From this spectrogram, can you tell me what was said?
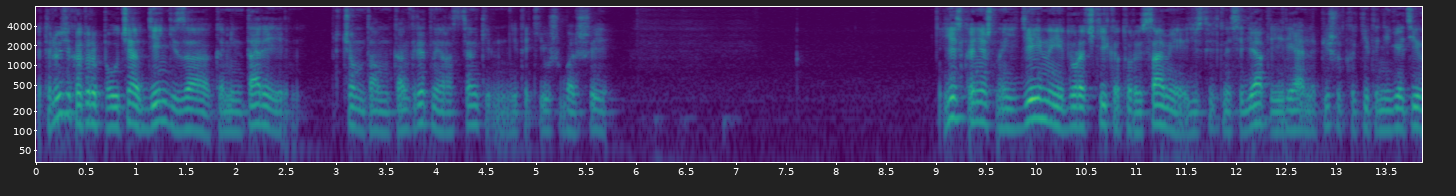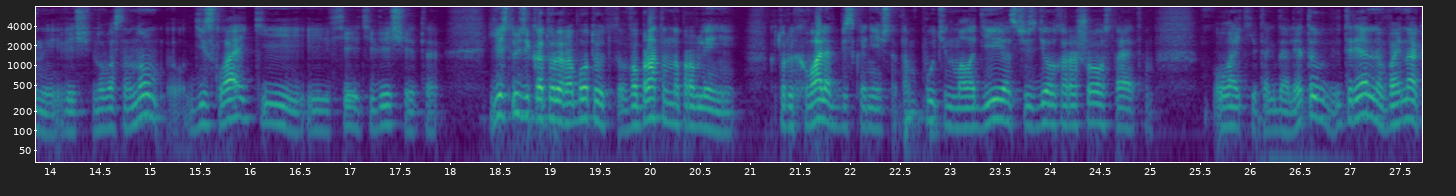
Это люди, которые получают деньги за комментарии, причем там конкретные расценки не такие уж большие. Есть, конечно, идейные дурачки, которые сами действительно сидят и реально пишут какие-то негативные вещи. Но в основном дизлайки и все эти вещи это... Есть люди, которые работают в обратном направлении, которые хвалят бесконечно. Там Путин молодец, все сделал хорошо, ставят там, лайки и так далее. Это, это реально война,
